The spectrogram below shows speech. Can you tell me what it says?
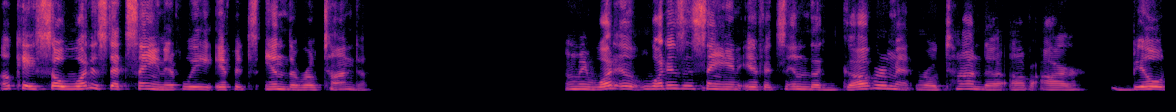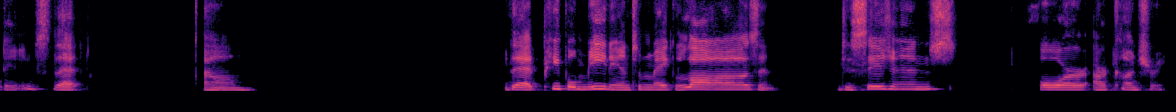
okay, so what is that saying if we if it's in the rotunda? I mean, what what is it saying if it's in the government rotunda of our buildings that um that people meet in to make laws and decisions for our country?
